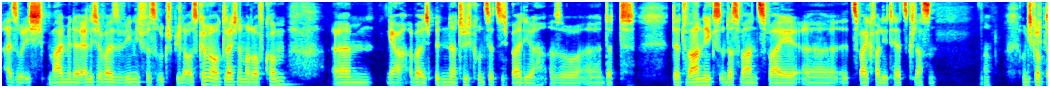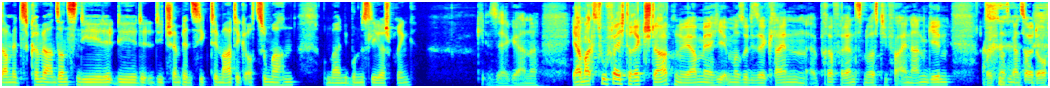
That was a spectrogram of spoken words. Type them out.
also ich mal mir da ehrlicherweise wenig fürs Rückspiel aus. Können wir auch gleich nochmal drauf kommen. Ähm, ja, aber ich bin natürlich grundsätzlich bei dir. Also äh, das war nix und das waren zwei, äh, zwei Qualitätsklassen. Ne? Und ich glaube, damit können wir ansonsten die, die, die Champions League-Thematik auch zumachen und mal in die Bundesliga springen. Sehr gerne. Ja, magst du vielleicht direkt starten? Wir haben ja hier immer so diese kleinen äh, Präferenzen, was die Vereine angehen. Wir wollten das Ganze heute auch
